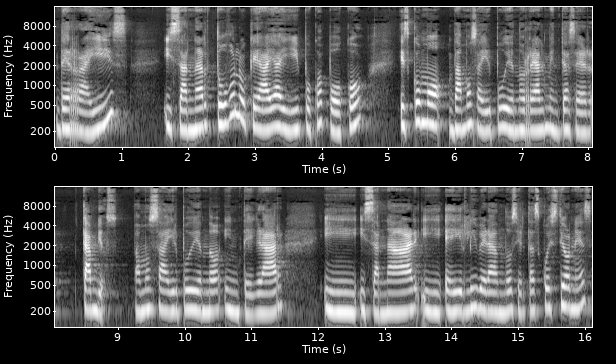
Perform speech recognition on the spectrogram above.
de raíz y sanar todo lo que hay ahí poco a poco, es como vamos a ir pudiendo realmente hacer cambios, vamos a ir pudiendo integrar y, sanar y, e ir liberando ciertas cuestiones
